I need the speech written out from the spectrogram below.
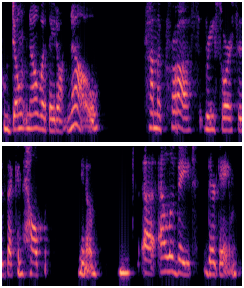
who don't know what they don't know come across resources that can help, you know, uh, elevate their game.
